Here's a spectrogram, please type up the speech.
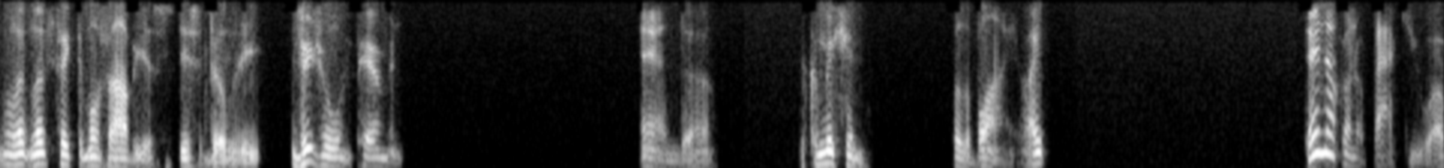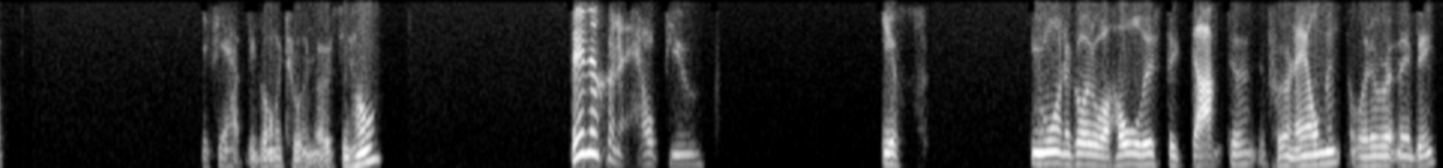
well, let, let's take the most obvious disability, visual impairment, and uh, the Commission for the Blind, right? They're not going to back you up if you have to go into a nursing home. They're not going to help you if you want to go to a holistic doctor for an ailment or whatever it may be.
